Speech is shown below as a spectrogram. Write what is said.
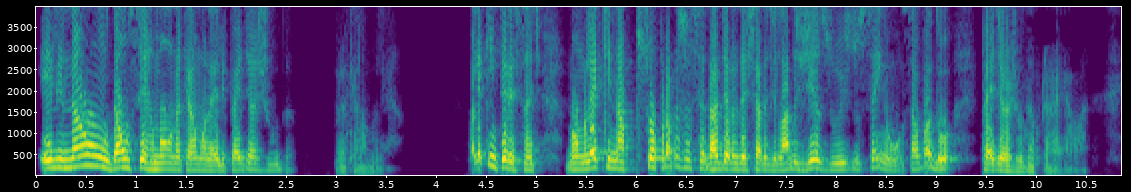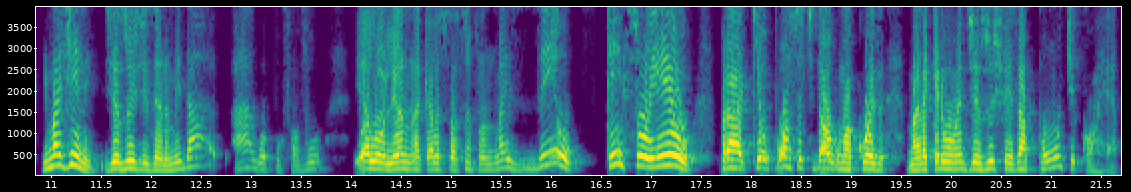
ele não dá um sermão naquela mulher, ele pede ajuda para aquela mulher. Olha que interessante, uma mulher que na sua própria sociedade era deixada de lado, Jesus, o Senhor, o Salvador, pede ajuda para ela. Imagine Jesus dizendo: Me dá água, por favor. E ela olhando naquela situação e falando: Mas eu, quem sou eu para que eu possa te dar alguma coisa? Mas naquele momento Jesus fez a ponte correta.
